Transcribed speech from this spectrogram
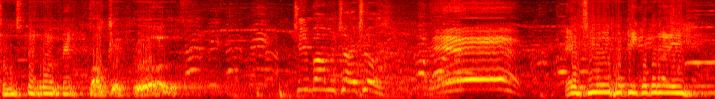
somos perros del Pocket Roll. ¡Chimba muchachos! ¡Eh! El señor Patico por ahí.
